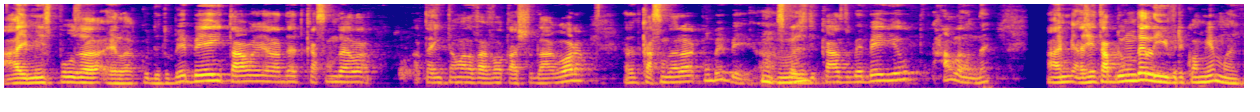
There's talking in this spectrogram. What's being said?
Aí minha esposa, ela cuida do bebê e tal, e a dedicação dela, até então ela vai voltar a estudar agora, a dedicação dela é com o bebê. As coisas de casa do bebê e eu ralando, né? Aí a gente abriu um delivery com a minha mãe.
